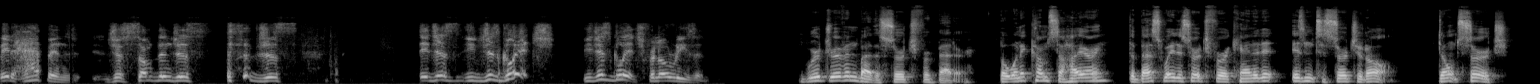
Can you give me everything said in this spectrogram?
it happens. Just something, just just it just you just glitch. You just glitch for no reason. We're driven by the search for better, but when it comes to hiring, the best way to search for a candidate isn't to search at all. Don't search,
